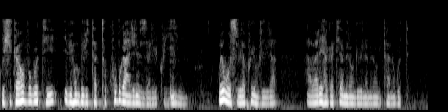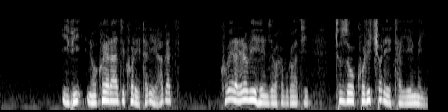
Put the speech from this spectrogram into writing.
gushikaho uvuga uti ibihumbi bitatu ku bwanje n'ibyo byari bikwiye mm-hmm. we wose birakwiyumvira abari hagati ya mirongo ibiri na mirongo itanu gute ibi ni uko yari azi ko leta ari ihagaze kubera rero bihenze bakavuga bati tuzokora icyo leta yemeye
